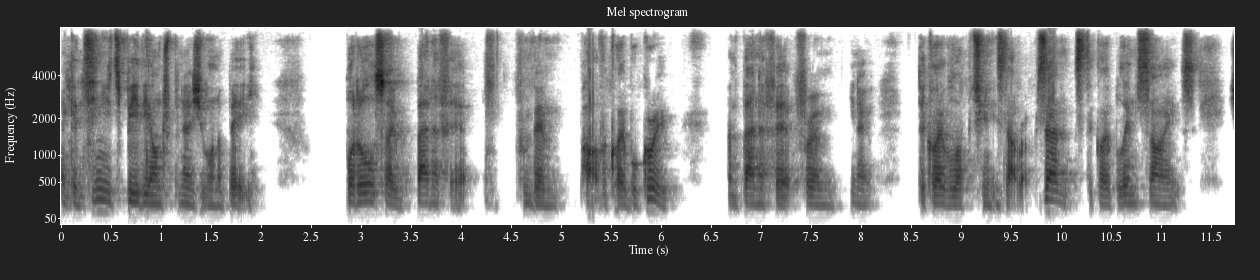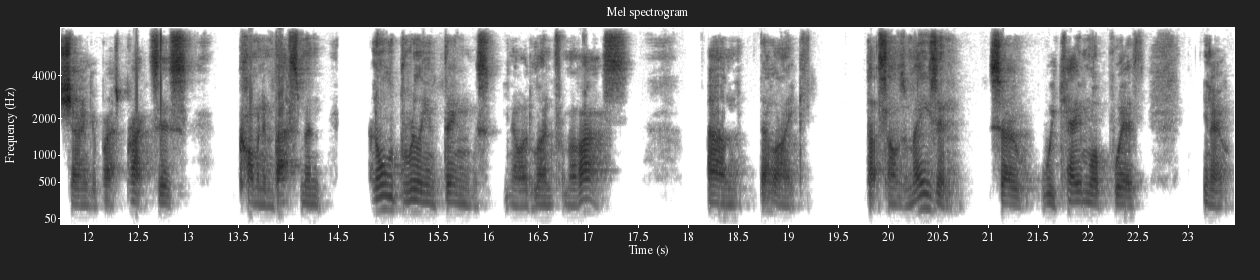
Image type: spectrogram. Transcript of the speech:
and continue to be the entrepreneurs you want to be, but also benefit from being part of a global group? And benefit from, you know, the global opportunities that represents, the global insights, sharing of best practice, common investment, and all the brilliant things, you know, I'd learned from Havas. And they're like, that sounds amazing. So we came up with, you know,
